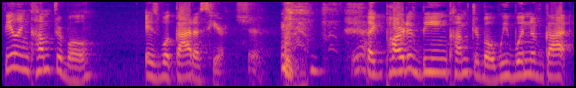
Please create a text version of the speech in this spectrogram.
Feeling comfortable is what got us here. Sure. Like part of being comfortable, we wouldn't have got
